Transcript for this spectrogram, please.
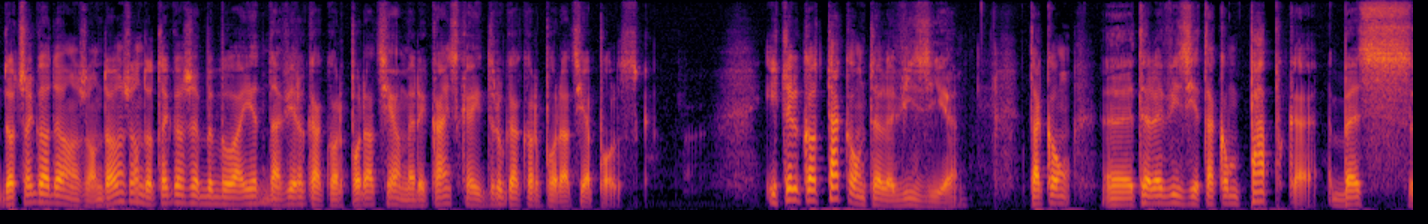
Do czego dążą? Dążą do tego, żeby była jedna wielka korporacja amerykańska i druga korporacja polska. I tylko taką telewizję, taką e, telewizję, taką papkę bez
